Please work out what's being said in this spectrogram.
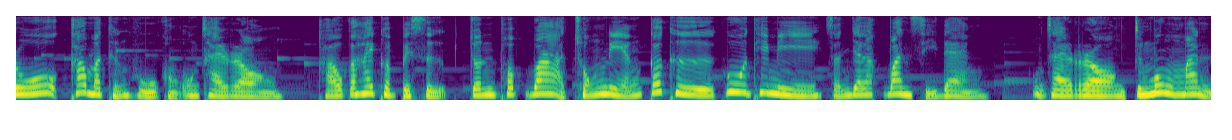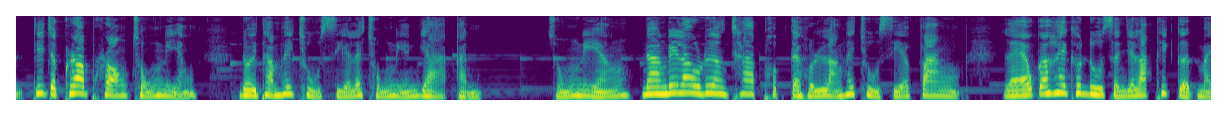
รู้เข้ามาถึงหูขององค์ชายรอง เขาก็ให้คนไปสืบ จนพบว่าฉงเหนียงก็คือผู้ที่มีสัญลักษณ์ว่านสีแดง องค์ชายรองจึงมุ่งมั่นที่จะครอบครองฉงเหนียง โดยทำให้ฉูเสียและฉงเหนียงหย่ากันฉงเหนียง นางได้เล่าเรื่องชาติพบแต่หนหลังให้ฉูเสียฟัง แล้วก็ให้เขาดูสัญลักษณ์ที่เกิดใหม่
